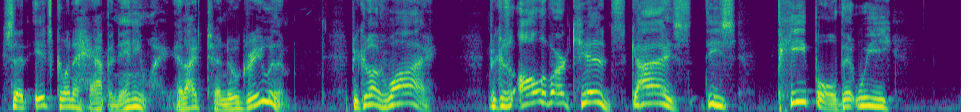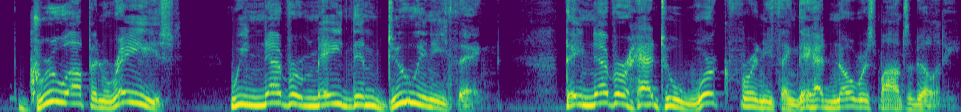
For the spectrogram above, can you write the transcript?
He said, it's going to happen anyway. And I tend to agree with him. Because why? Because all of our kids, guys, these people that we grew up and raised, we never made them do anything. They never had to work for anything. They had no responsibility.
